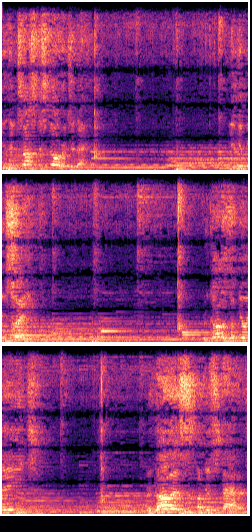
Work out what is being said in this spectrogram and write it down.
You can trust the story today. You can be saved. Regardless of your age, regardless of your status,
